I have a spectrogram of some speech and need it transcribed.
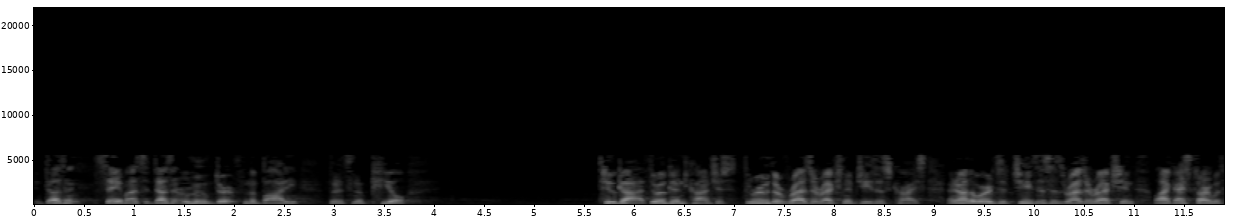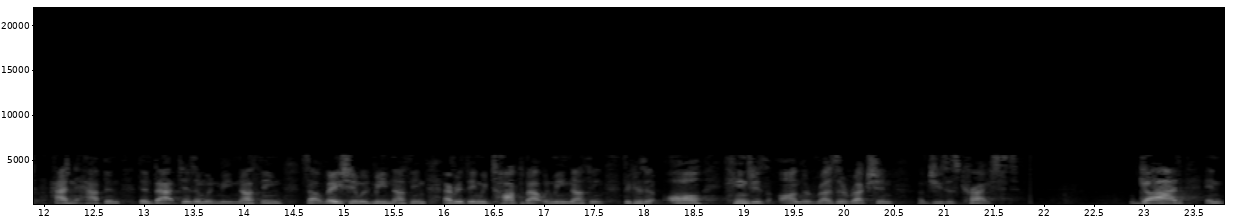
It doesn't save us. It doesn't remove dirt from the body, but it's an appeal to God through a good conscience through the resurrection of Jesus Christ. In other words, if Jesus' resurrection, like I started with, hadn't happened, then baptism would mean nothing, salvation would mean nothing, everything we talked about would mean nothing, because it all hinges on the resurrection of Jesus Christ. God and,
